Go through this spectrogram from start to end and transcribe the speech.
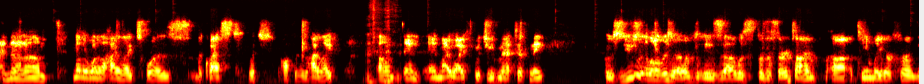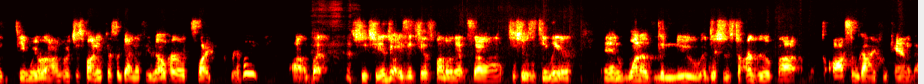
And then um, another one of the highlights was the quest, which often is a highlight. Um, and and my wife, which you've met, Tiffany, who's usually a little reserved, is uh, was for the third time uh, a team leader for the team we were on, which is funny because again, if you know her, it's like really, uh, but she she enjoys it. She has fun with it. So uh, so she was a team leader, and one of the new additions to our group, uh, awesome guy from Canada,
